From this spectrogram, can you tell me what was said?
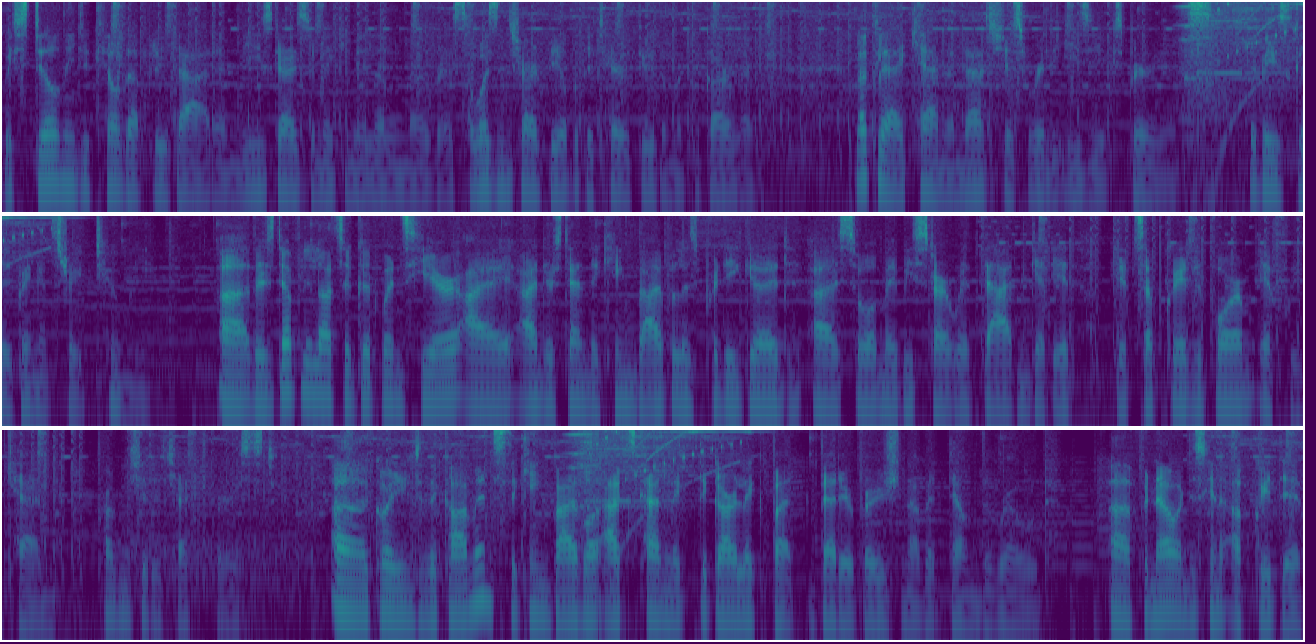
We still need to kill that blue bat, and these guys are making me a little nervous. I wasn't sure I'd be able to tear through them with the garlic. Luckily I can, and that's just really easy experience. They basically bring it straight to me. Uh, there's definitely lots of good ones here. I understand the King Bible is pretty good, uh, so we'll maybe start with that and get it its upgraded form if we can. Probably should have checked first. Uh, according to the comments, the King Bible acts kind of like the garlic, but better version of it down the road. Uh, for now, I'm just going to upgrade the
